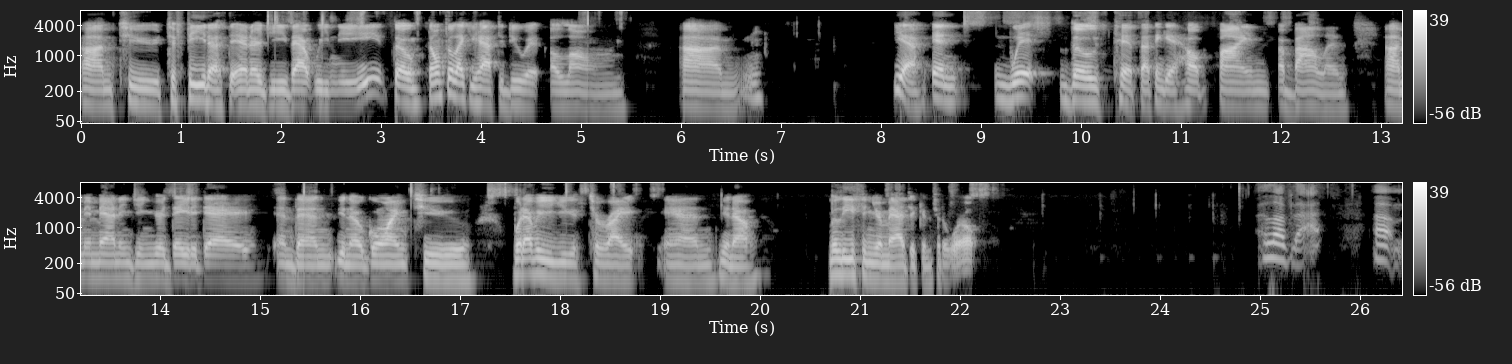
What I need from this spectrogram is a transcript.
um, to to feed us the energy that we need. So don't feel like you have to do it alone. Um, yeah, and with those tips, I think it helps find a balance um, in managing your day to day, and then you know going to whatever you use to write, and you know releasing your magic into the world. I love that. Um,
